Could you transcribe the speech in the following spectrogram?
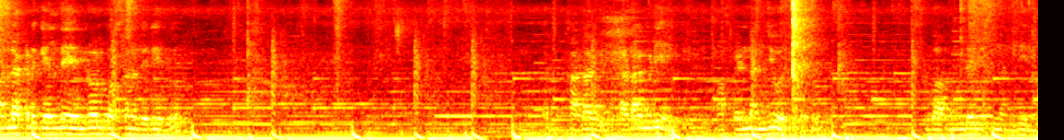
మళ్ళీ అక్కడికి వెళ్తే ఎన్ని రోజులకు వస్తానో తెలియదు హడావిడి హడావిడి అయిపోయింది మా ఫ్రెండ్ అంజీ వచ్చాడు. బాగా ముందే తీసింది అంజీని.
